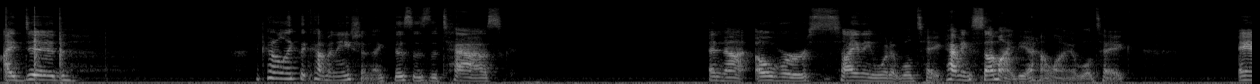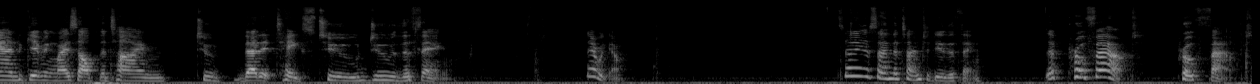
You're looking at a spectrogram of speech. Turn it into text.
I did. I kind of like the combination. Like this is the task and not oversighting what it will take, having some idea how long it will take and giving myself the time to that it takes to do the thing. There we go. Setting aside the time to do the thing. The profound. Profound.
